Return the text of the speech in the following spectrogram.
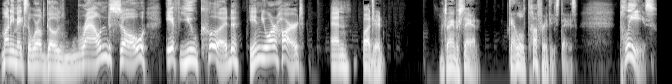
money makes the world go round. So if you could, in your heart and budget, which I understand, get a little tougher these days, please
